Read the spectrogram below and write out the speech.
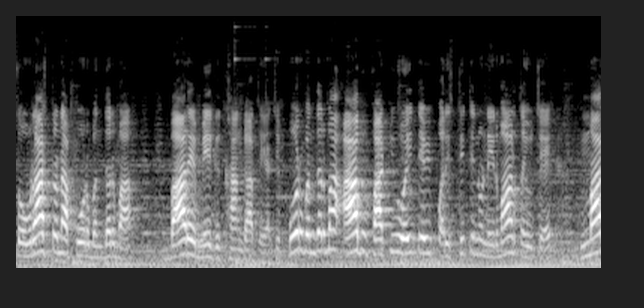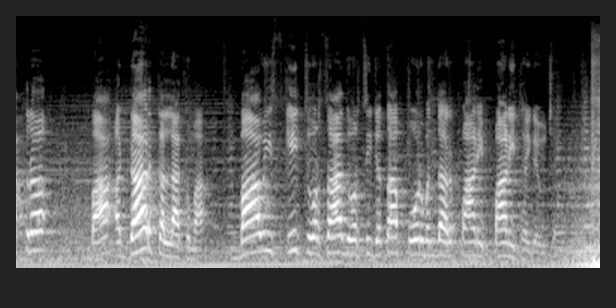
સૌરાષ્ટ્રના પોરબંદરમાં બારે મેઘ ખાંગા થયા છે. પોરબંદરમાં આબ ફાટ્યું હોય તેવી પરિસ્થિતિનું નિર્માણ થયું છે. માત્ર બા અઢાર કલાકમાં બાવીસ ઇંચ વરસાદ વરસી જતા પોરબંદર પાણી પાણી થઈ ગયું છે.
